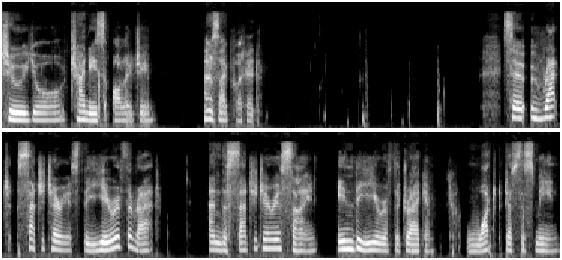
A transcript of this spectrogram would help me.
to your Chinese ology, as I put it. So rat Sagittarius, the year of the rat, and the Sagittarius sign in the year of the dragon. What does this mean?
